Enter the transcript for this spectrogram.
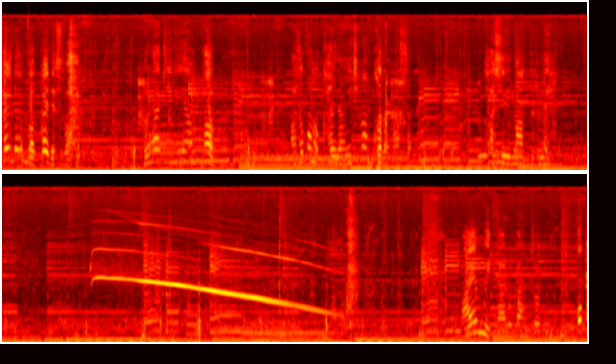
階段ばっかりですわ。ブラジリアンパーク。あそこの階段一番こだわりましたね。走り回ってるね。前向いて歩かんとポケ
